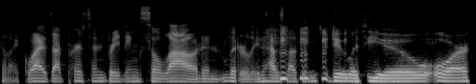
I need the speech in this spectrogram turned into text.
you're like, why is that person breathing so loud? And literally it has nothing to do with you. Or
